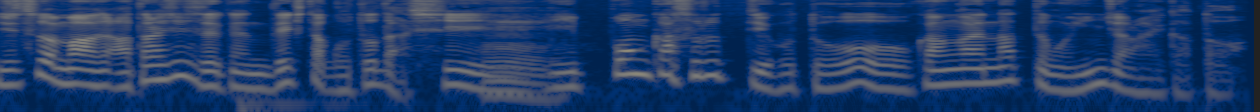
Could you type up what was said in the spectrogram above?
実はまあ新しい政権できたことだし、うん、一本化するっていうことをお考えになってもいいんじゃないかと。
